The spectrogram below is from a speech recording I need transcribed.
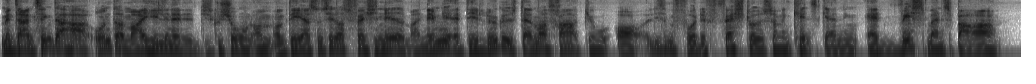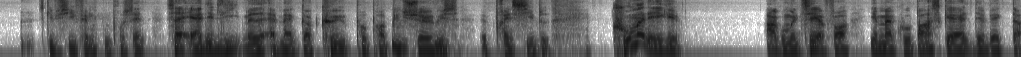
Men der er en ting, der har undret mig i hele den her diskussion om, om det, er sådan set også fascineret mig, nemlig at det lykkedes Danmarks Radio at ligesom få det fastslået som en kendskærning, at hvis man sparer, skal vi sige 15 procent, så er det lige med, at man gør køb på public service-princippet. Kunne man ikke argumentere for, at man kunne bare skære alt det væk, der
